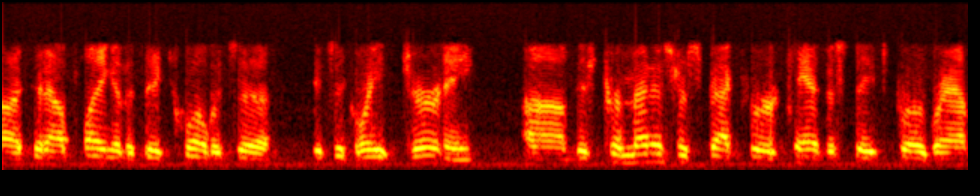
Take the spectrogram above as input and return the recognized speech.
uh, to now playing in the Big 12, it's a it's a great journey. Um, there's tremendous respect for Kansas State's program.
